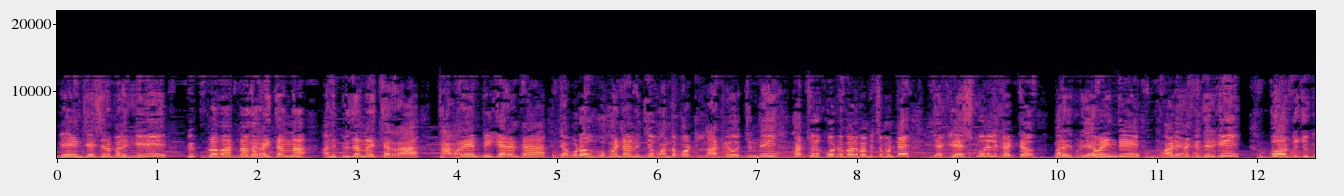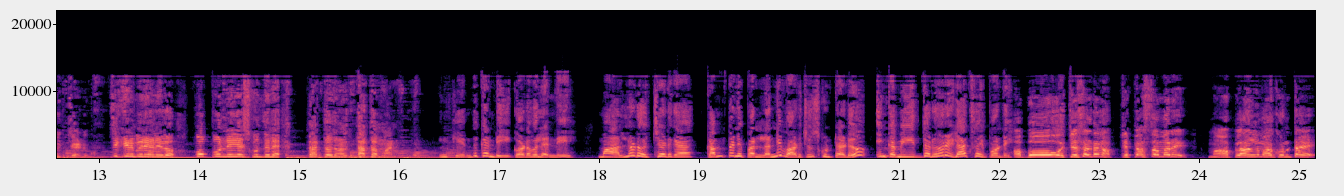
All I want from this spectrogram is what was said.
నేను చేసిన పనికి విప్లవాత్మక రైతన్న అని బిరుదన్న ఇచ్చారా? తమరేం పీకారంట? ఎవడో ఒకటా నుంచి వంద కోట్ల లాటరీ వచ్చింది ఖర్చులు కోటి రూపాయలు పంపించమంటే ఎగేసుకుని కట్టావు. మరి ఇప్పుడు ఏమైంది? వాడు వెనక్కి తిరిగి బోటు చూపించాడు. చికెన్ బిర్యానీలో పప్పు నెయ్యేసుకుని తినే దత్తమ్మని ఇంకెందుకండి ఈ గొడవలన్నీ? మా అల్లుడు వచ్చాడుగా కంపెనీ పనులన్నీ వాడు చూసుకుంటాడు. ఇంకా మీ ఇద్దరు రిలాక్స్ అయిపోండి. అబ్బో వచ్చేసాడని? చెప్పేస్తా మరి. మా ప్లాన్లు మాకుంటాయి.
